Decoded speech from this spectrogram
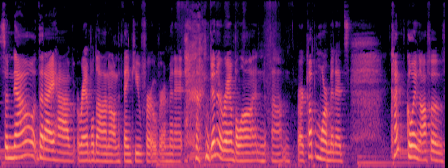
so now that I have rambled on on thank you for over a minute, I'm going to ramble on um, for a couple more minutes, kind of going off of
